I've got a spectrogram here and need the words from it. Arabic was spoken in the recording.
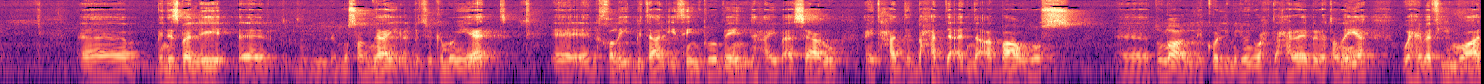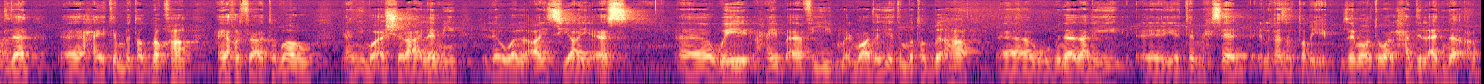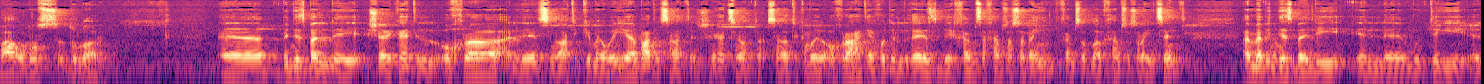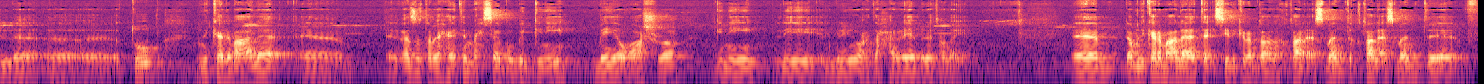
بالنسبة لمصنعي البتروكيماويات آه، الخليط بتاع ال ethane propane هيبقى سعره هيتحدد بحد أدنى 4.5 دولار لكل مليون وحدة حرارية بريطانية وهيبقى في معادلة آه، هيتم تطبيقها هياخد في اعتباره يعني مؤشر عالمي اللي هو ال ICIS وهيبقى في المعادلة دي يتم تطبيقها آه، وبناء عليه آه، يتم حساب الغاز الطبيعي. زي ما قلت هو الحد الأدنى 4.5 دولار. آه، بالنسبة للشركات الأخرى اللي هي الصناعات الكيماوية بعض الصناعات شركات الصناعات الكيماوية الأخرى هتاخد الغاز ب 5 75 5 دولار 75 سنت. أما بالنسبة للمنتجي ال- آه، الطوب بنتكلم على آه، الغاز الطبيعي هيتم حسابه بالجنيه 110 جنيه للمليون وحدة حرارية بريطانية. لو بنتكلم على تأثير الكلام ده على قطاع الأسمنت قطاع الأسمنت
